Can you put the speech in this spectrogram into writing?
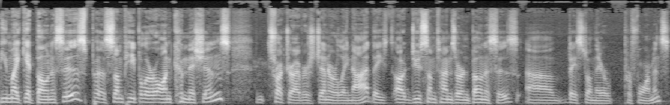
You might get bonuses. Some people are on commissions. Truck drivers generally not. They uh, do sometimes earn bonuses uh, based on their performance.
